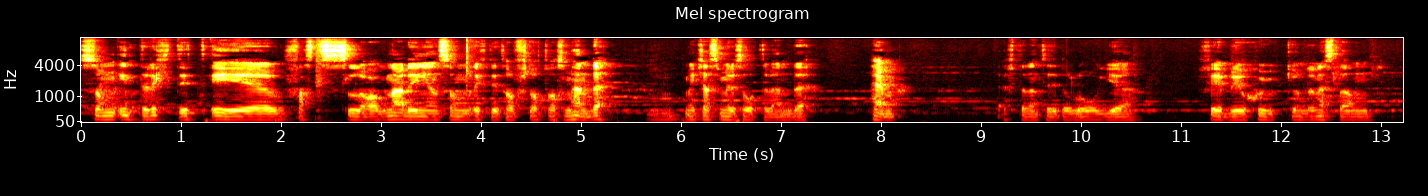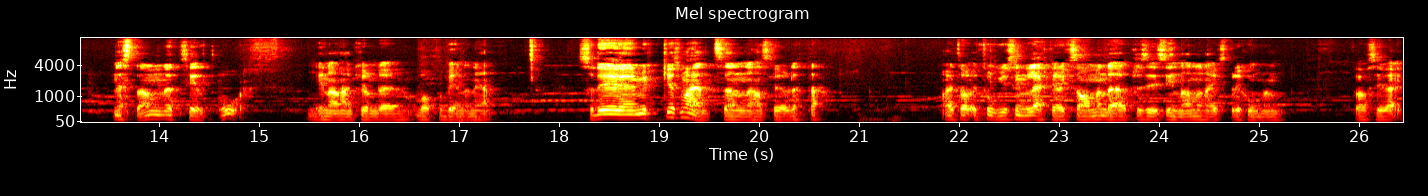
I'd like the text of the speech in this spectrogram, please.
som inte riktigt är fastslagna. Det är ingen som riktigt har förstått vad som hände. Men Casimiris återvände hem efter en tid och låg eh, febrig och sjuk under nästan, nästan ett helt år innan han kunde vara på benen igen. Så det är mycket som har hänt sedan han skrev detta. Han tog- ju sin läkarexamen där precis innan den här expeditionen gav sig iväg.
